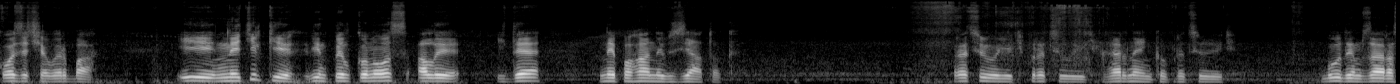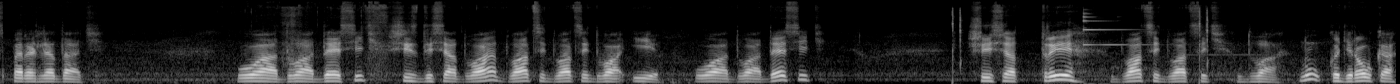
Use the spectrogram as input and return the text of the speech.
козяча верба. І не тільки він пилконос, але йде непоганий взяток. Працюють, працюють, гарненько працюють. Будемо зараз переглядати. УА 210 62 20 22 і УА 210 63 20 22. Ну, кодіровка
